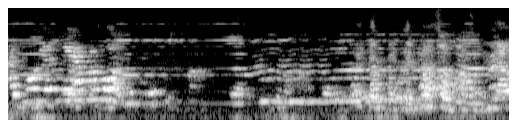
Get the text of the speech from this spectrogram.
อายุเยอะแยมาหมดไปเป็นพระสงฆ์เนี่ย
